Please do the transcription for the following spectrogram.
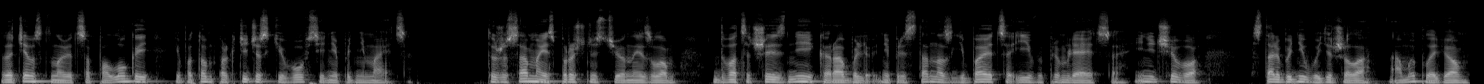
затем становится пологой и потом практически вовсе не поднимается. То же самое и с прочностью на излом. 26 дней корабль непрестанно сгибается и выпрямляется. И ничего, сталь бы не выдержала, а мы плывем.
